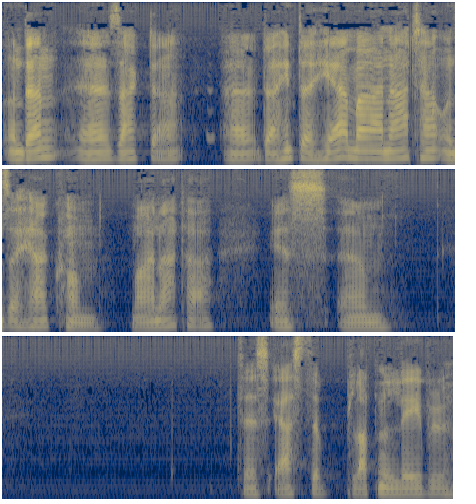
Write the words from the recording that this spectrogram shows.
Und dann äh, sagt er äh, dahinterher, Maranatha, unser Herr, komm. Maranatha ist ähm, das erste Plattenlabel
